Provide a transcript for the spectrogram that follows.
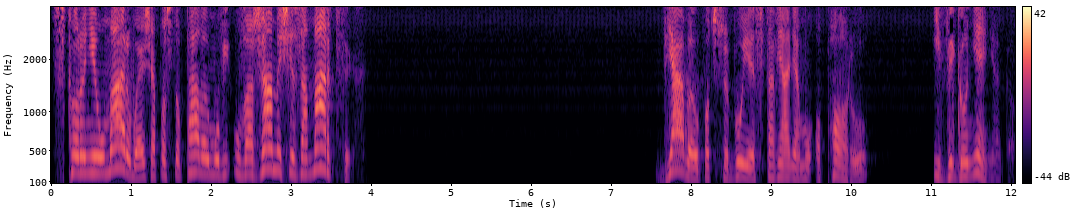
Skoro nie umarłeś, apostoł Paweł mówi, uważamy się za martwych. Diabeł potrzebuje stawiania mu oporu i wygonienia go.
